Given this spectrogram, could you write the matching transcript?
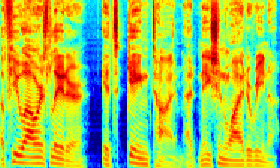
A few hours later, it's game time at Nationwide Arena.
